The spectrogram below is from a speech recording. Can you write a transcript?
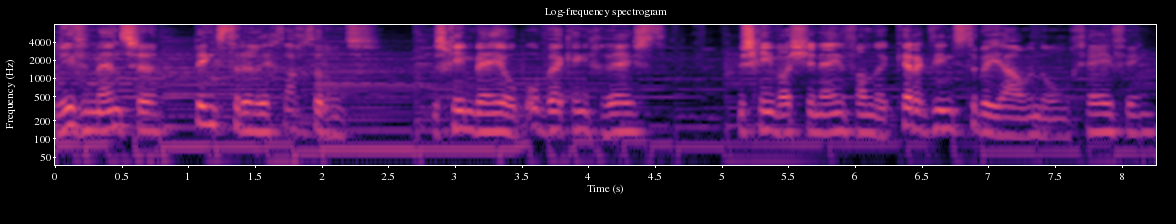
Lieve mensen, Pinksteren ligt achter ons. Misschien ben je op opwekking geweest. Misschien was je in een van de kerkdiensten bij jou in de omgeving.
